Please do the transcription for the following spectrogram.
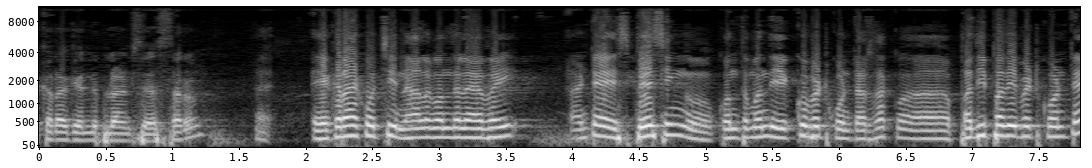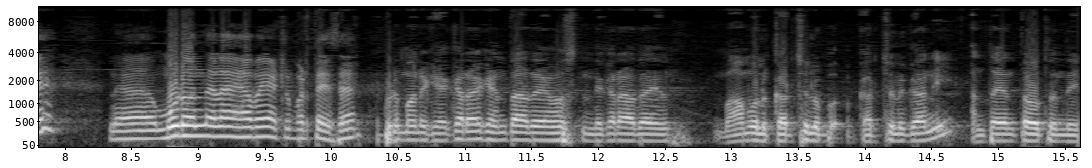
ఎకరాకి ఎన్ని ప్లాంట్స్ వేస్తారు? ఎకరాకు వచ్చి నాలుగు వందల యాభై అంటే స్పేసింగ్ కొంతమంది ఎక్కువ పెట్టుకుంటారు సార్. పది పది పెట్టుకుంటే మూడు వందల యాభై అట్లా పడతాయి సార్. ఇప్పుడు మనకి ఎకరాకి ఎంత ఆదాయం వస్తుంది? ఎకరా ఆదాయం మామూలు ఖర్చులు ఖర్చులు కానీ అంత ఎంత అవుతుంది?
